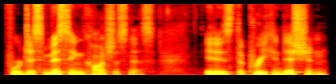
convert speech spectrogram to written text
for dismissing consciousness. It is the precondition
